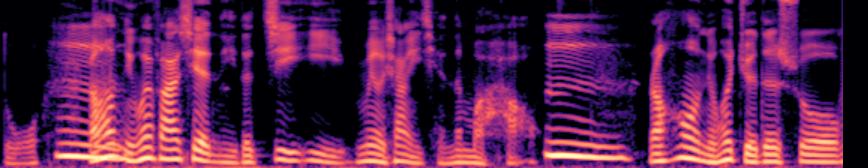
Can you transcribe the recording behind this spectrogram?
多，嗯，然后你会发现你的记忆没有像以前那么好，嗯，然后你会觉得说，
